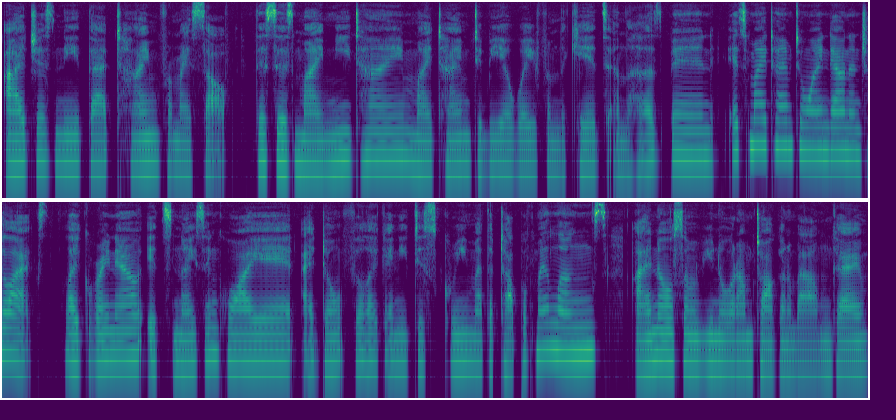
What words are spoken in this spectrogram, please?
I just need that time for myself. This is my me time, my time to be away from the kids and the husband. It's my time to wind down and chillax. Like right now, it's nice and quiet. I don't feel like I need to scream at the top of my lungs. I know some of you know what I'm talking about, okay?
